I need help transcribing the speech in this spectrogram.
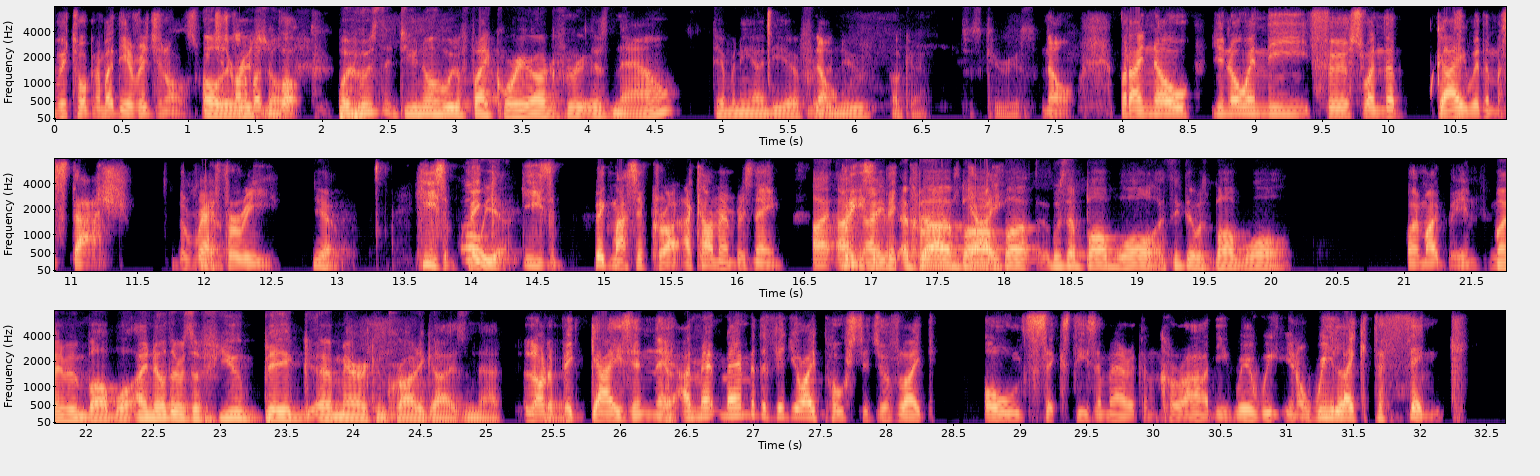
We're talking about the originals. We're Oh, just the talking about original. book. But who's the? Do you know who the fight choreographer is now? Do you have any idea for No. the new? Okay, just curious. No, but I know you know in the first one, the guy with the mustache, the referee. Yeah, He's a big. Oh, big. yeah. He's a big, massive karate. I can't remember his name. I, But he's a I, big I, karate guy. Bob, uh, was that Bob Wall? I think that was Bob Wall. Oh, it might be It might have been Bob Wall. I know there's a few big American karate guys in that. a lot of uh, big guys in there. yeah. I me- remember the video I posted of like old '60s American karate, where we, you know, we like to think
